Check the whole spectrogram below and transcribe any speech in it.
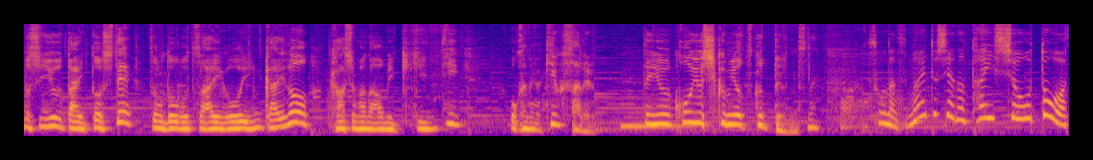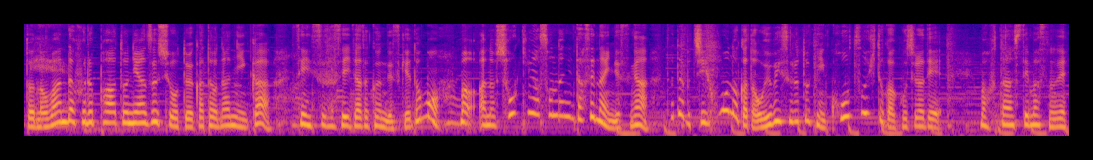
主優待としてその動物愛護委員会の川島直美基金にお金が寄付される。っていうこういう仕組みを作ってるんですね。そうなんです。毎年あの大賞とあとのワンダフルパートナーズ賞という方を何人か選出させていただくんですけれども、はい、まあ、あの賞金はそんなに出せないんですが例えば地方の方をお呼びするときに交通費とかこちらで、まあ、負担していますので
